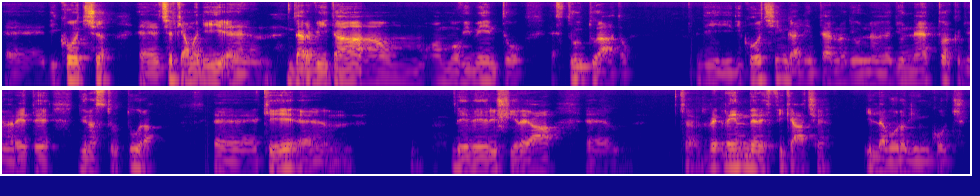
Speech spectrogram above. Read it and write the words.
eh, di coach, eh, cerchiamo di dar vita a un, a un movimento strutturato di, di, coaching all'interno di un, di un, network, di una rete, di una struttura eh, che ehm, deve riuscire a ehm, cioè, re- rendere efficace il lavoro di un coach.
